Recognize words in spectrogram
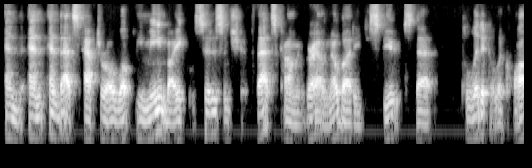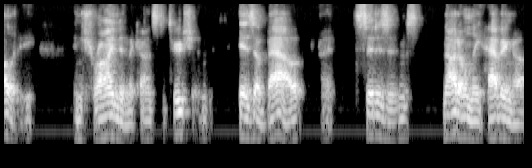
and and and that's after all what we mean by equal citizenship. That's common ground. Nobody disputes that political equality enshrined in the Constitution is about right, citizens not only having a,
